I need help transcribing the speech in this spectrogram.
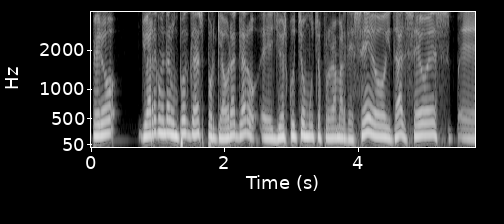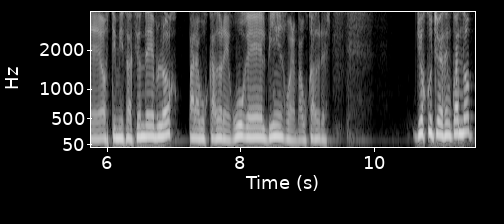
Pero yo voy a recomendar un podcast porque ahora, claro, eh, yo escucho muchos programas de SEO y tal. SEO es eh, optimización de blog para buscadores, Google, Bing, bueno, para buscadores. Yo escucho de vez en cuando,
